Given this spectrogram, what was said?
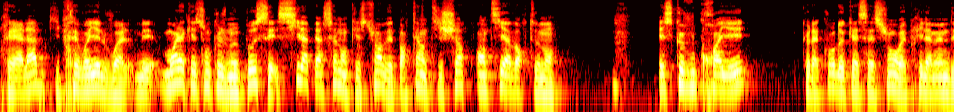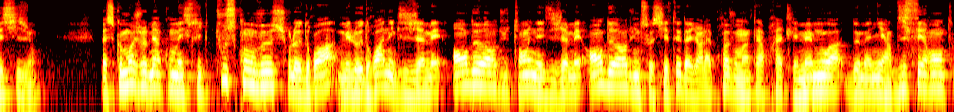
préalable qui prévoyait le voile. Mais moi, la question que je me pose, c'est si la personne en question avait porté un t-shirt anti-avortement, est-ce que vous croyez que la Cour de cassation aurait pris la même décision. Parce que moi, je veux bien qu'on m'explique tout ce qu'on veut sur le droit, mais le droit n'existe jamais en dehors du temps, il n'existe jamais en dehors d'une société. D'ailleurs, la preuve, on interprète les mêmes lois de manière différente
